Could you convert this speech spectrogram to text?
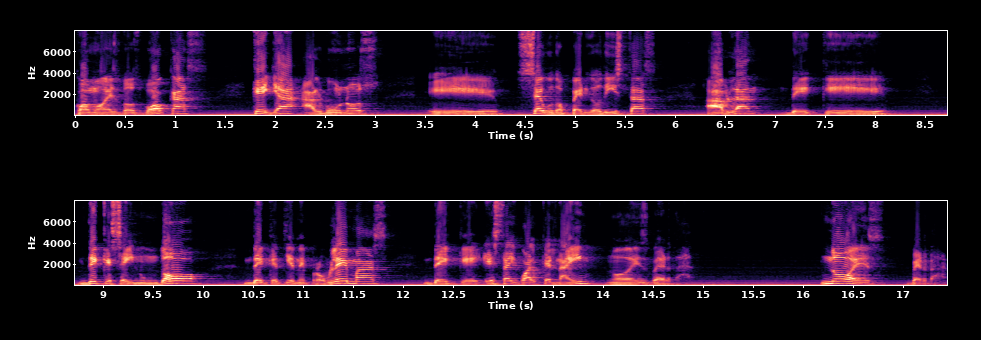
como es Dos Bocas, que ya algunos eh, pseudo periodistas hablan de que, de que se inundó, de que tiene problemas, de que está igual que el Naim, no es verdad. No es verdad.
